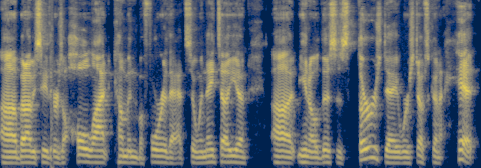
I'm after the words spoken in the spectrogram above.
Uh, but obviously, there's a whole lot coming before that. So when they tell you, uh, you know, this is Thursday where stuff's going to hit,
